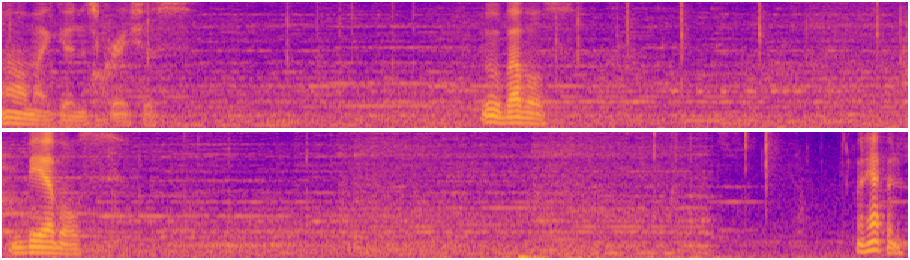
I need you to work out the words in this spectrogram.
Oh my goodness gracious. Ooh, bubbles. Bubbles. What happened?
